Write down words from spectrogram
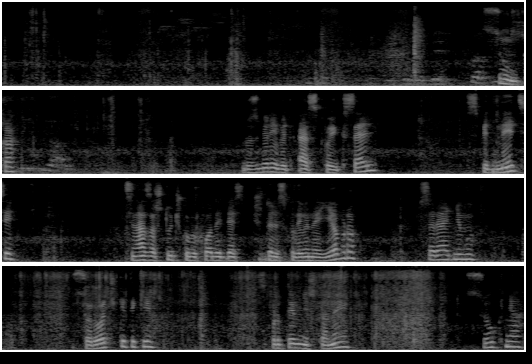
Сумка. Розміри від S по XL спідниці. Ціна за штучку виходить десь 4,5 євро в середньому. Сорочки такі, спортивні штани, сукня.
